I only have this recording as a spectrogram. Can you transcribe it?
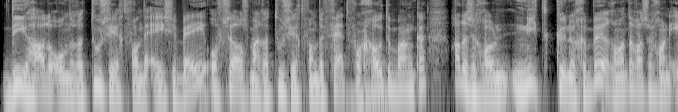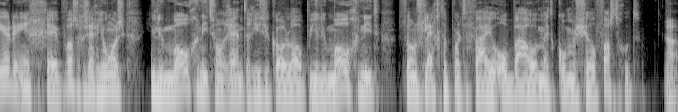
die hadden onder het toezicht van de ECB of zelfs maar het toezicht van de Fed voor grote banken, hadden ze gewoon niet kunnen gebeuren. Want er was er gewoon eerder ingegrepen. Was er gezegd: jongens, jullie mogen niet zo'n renterisico lopen, jullie mogen niet zo'n slechte portefeuille opbouwen met commercieel vastgoed. Ja,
